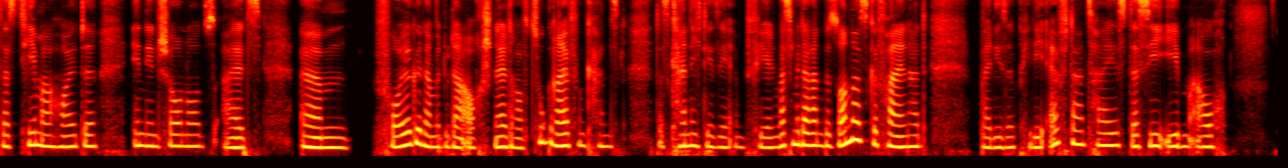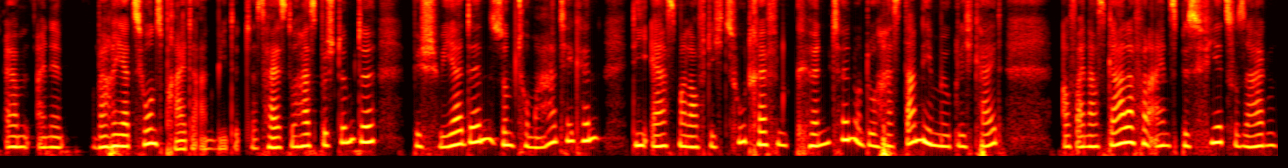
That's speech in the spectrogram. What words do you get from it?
das Thema heute in den Show Notes als ähm, Folge, damit du da auch schnell drauf zugreifen kannst. Das kann ich dir sehr empfehlen. Was mir daran besonders gefallen hat bei dieser PDF-Datei ist, dass sie eben auch ähm, eine Variationsbreite anbietet. Das heißt, du hast bestimmte Beschwerden, Symptomatiken, die erstmal auf dich zutreffen könnten und du hast dann die Möglichkeit, auf einer Skala von eins bis vier zu sagen,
